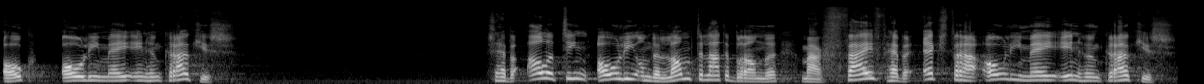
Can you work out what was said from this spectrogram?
ook olie mee in hun kruikjes. Ze hebben alle tien olie om de lamp te laten branden, maar vijf hebben extra olie mee in hun kruikjes.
